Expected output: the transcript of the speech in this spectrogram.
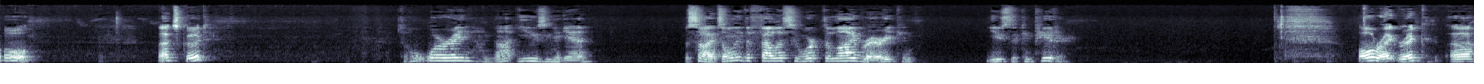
Oh, that's good. Don't worry, I'm not using again. Besides, only the fellas who work the library can use the computer. All right, Rick. Uh,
